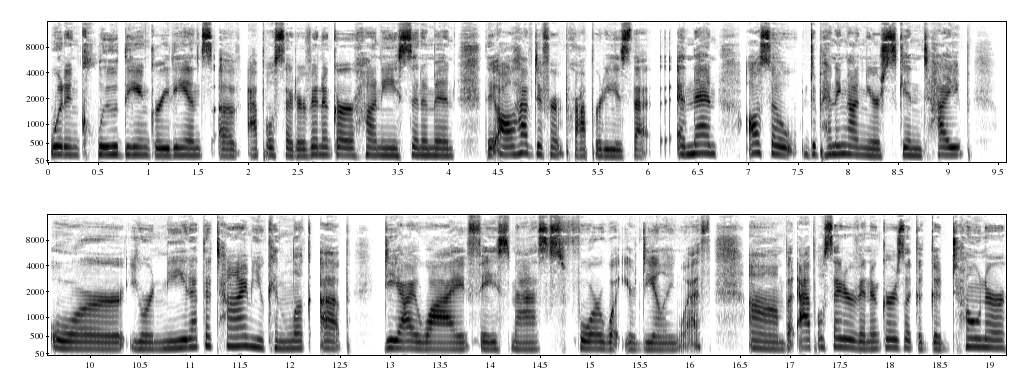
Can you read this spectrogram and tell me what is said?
would include the ingredients of apple cider vinegar, honey, cinnamon. They all have different properties that, and then also depending on your skin type or your need at the time, you can look up DIY face masks for what you're dealing with. Um, but apple cider vinegar is like a good toner.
